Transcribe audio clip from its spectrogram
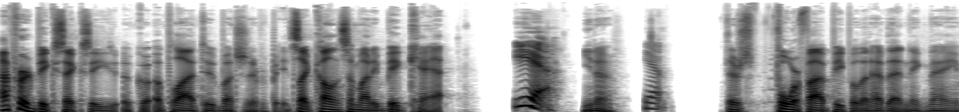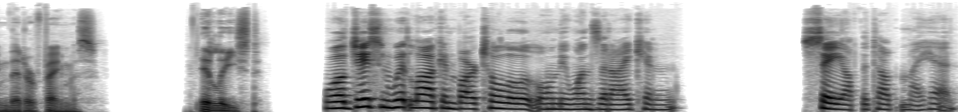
I've heard big sexy applied to a bunch of different people. It's like calling somebody big cat, Yeah, you know. Yep. There's four or five people that have that nickname that are famous. At least. Well, Jason Whitlock and Bartolo are the only ones that I can say off the top of my head.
